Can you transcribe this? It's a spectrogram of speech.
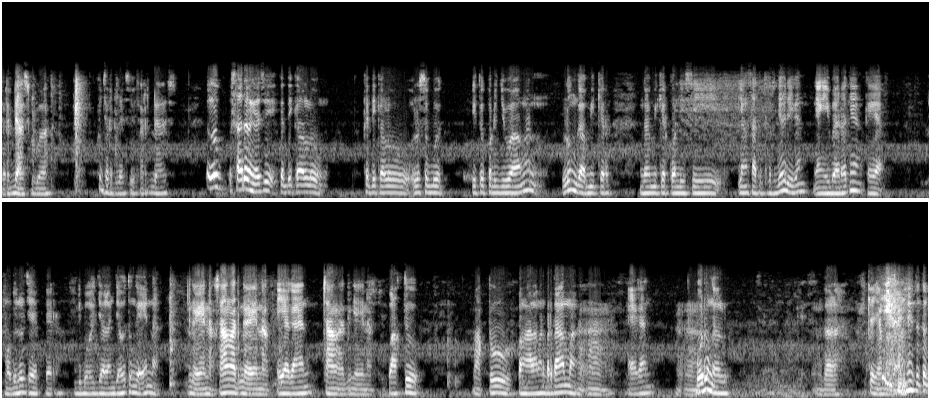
cerdas gue Kok cerdas sih? cerdas Lu sadar gak sih ketika lu ketika lu lu sebut itu perjuangan, lu nggak mikir nggak mikir kondisi yang saat itu terjadi kan? Yang ibaratnya kayak mobil lu ceper, dibawa jalan jauh tuh nggak enak, nggak enak sangat nggak enak. Iya kan? sangat nggak enak. Waktu. Waktu. Pengalaman pertama, Heeh, ya kan? heeh. Bodoh nggak lu? enggak lah. Kayaknya tetap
